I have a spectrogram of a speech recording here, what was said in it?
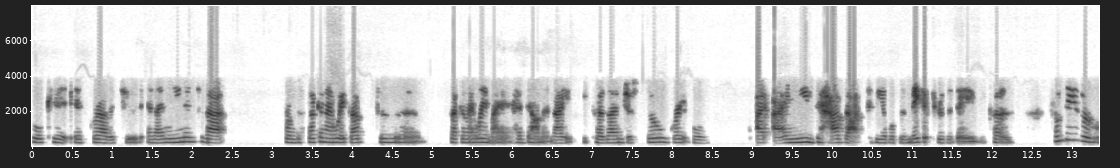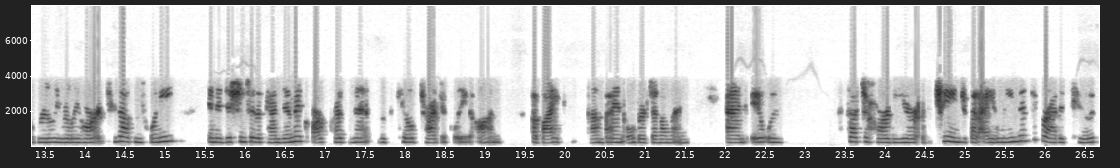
toolkit is gratitude. And I lean into that from the second I wake up to the second I lay my head down at night because I'm just so grateful. I, I need to have that to be able to make it through the day because some days are really, really hard. 2020, in addition to the pandemic, our president was killed tragically on a bike um, by an older gentleman. And it was such a hard year of change, but I leaned into gratitude.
